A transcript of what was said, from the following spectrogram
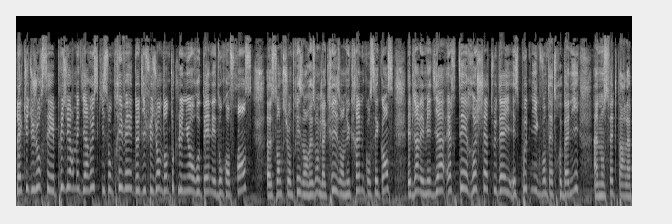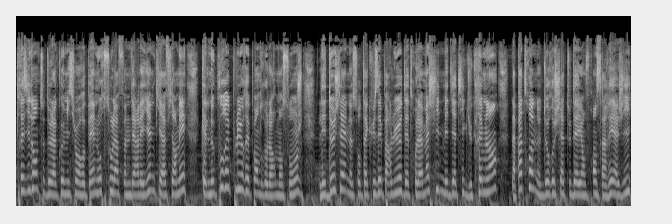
L'actu du jour, c'est plusieurs médias russes qui sont privés de diffusion dans toute l'Union européenne et donc en France. Euh, sanctions prises en raison de la crise en Ukraine. Conséquence, eh bien, les médias RT, Russia Today et Sputnik vont être bannis. Annonce faite par la présidente de la Commission européenne, Ursula von der Leyen, qui a affirmé qu'elle ne pourrait plus répandre leurs mensonges. Les deux chaînes sont accusées par l'UE d'être la machine médiatique du Kremlin. La patronne de Russia Today en France a réagi.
